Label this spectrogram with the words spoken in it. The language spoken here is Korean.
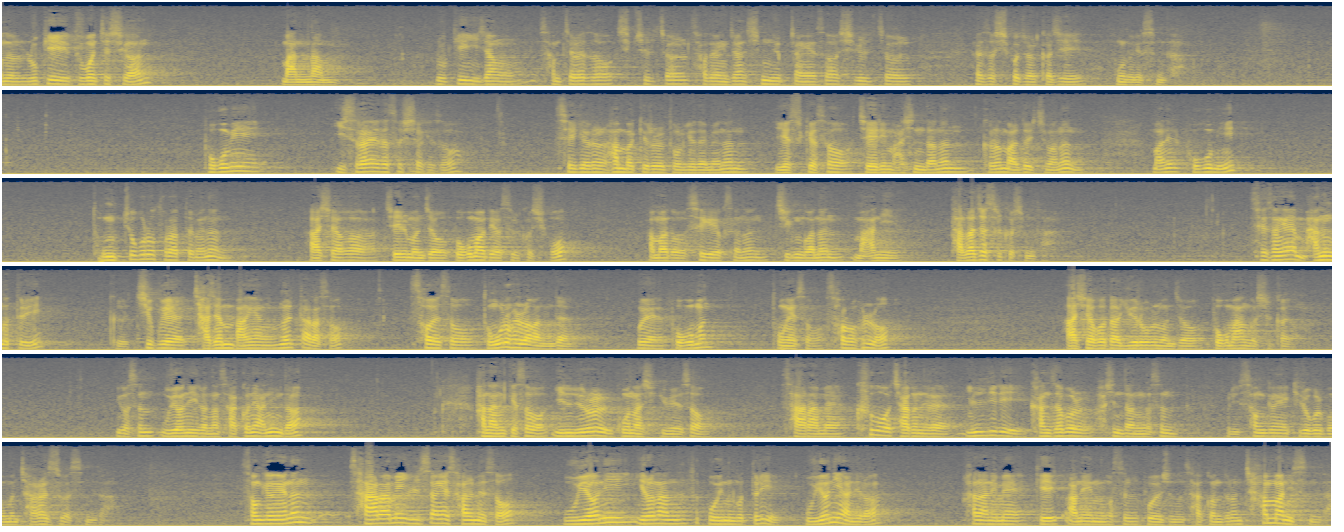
오늘 룻기 두 번째 시간 만남 룻기 2장 3절에서 17절 사도행전 16장에서 11절에서 15절까지 봉독했습니다. 복음이 이스라엘에서 시작해서 세계를 한 바퀴를 돌게 되면은 예수께서 재림하신다는 그런 말도 있지만은 만일 복음이 동쪽으로 돌았다면은 아시아가 제일 먼저 복음화되었을 것이고 아마도 세계 역사는 지금과는 많이 달라졌을 것입니다. 세상의 많은 것들이 그 지구의 자전 방향을 따라서 서에서 동으로 흘러가는데 왜 복음은 동에서 서로 흘러 아시아보다 유럽을 먼저 복음한 것일까요? 이것은 우연히 일어난 사건이 아닙니다. 하나님께서 인류를 구원하시기 위해서 사람의 크고 작은 일에 일일이 간섭을 하신다는 것은 우리 성경의 기록을 보면 잘 알 수가 있습니다. 성경에는 사람의 일상의 삶에서 우연히 일어나는 듯 보이는 것들이 우연이 아니라 하나님의 계획 안에 있는 것을 보여주는 사건들은 참 많이 있습니다.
